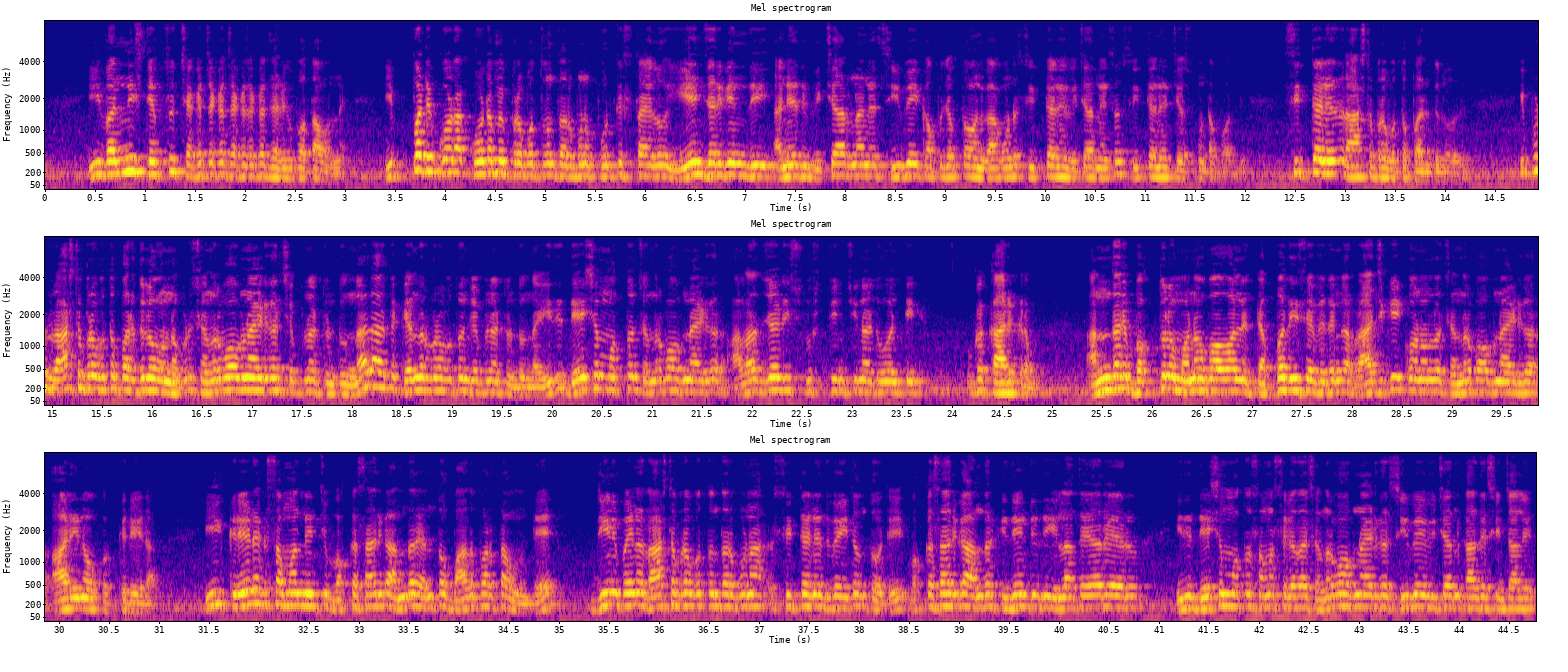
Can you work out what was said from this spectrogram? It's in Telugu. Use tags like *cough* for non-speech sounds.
ఇవన్నీ స్టెప్స్ చకచక చకచక జరిగిపోతూ ఉన్నాయి. ఇప్పటికి కూడా కూటమి ప్రభుత్వం తరపున పూర్తి స్థాయిలో ఏం జరిగింది అనేది విచారణ అనేది సిబిఐకి అప్పచెప్తామని కాకుండా సిట్ అనేది విచారణ చేస్తే సిట్ అనేది చేసుకుంటా పోద్ది. సిట్ అనేది రాష్ట్ర ప్రభుత్వ పరిధిలోది. ఇప్పుడు రాష్ట్ర ప్రభుత్వ పరిధిలో ఉన్నప్పుడు చంద్రబాబు నాయుడు గారు చెప్పినట్టు ఉంటుందా లేకపోతే కేంద్ర ప్రభుత్వం చెప్పినట్టు ఉంటుందా ఇది దేశం మొత్తం చంద్రబాబు నాయుడు గారు అలజడి సృష్టించినటువంటి ఒక కార్యక్రమం. అందరి భక్తుల మనోభావాల్ని దెబ్బతీసే విధంగా రాజకీయ కోణంలో చంద్రబాబు నాయుడు గారు ఆడిన ఒక క్రీడ. ఈ క్రీడకు సంబంధించి ఒక్కసారిగా అందరూ ఎంతో బాధపడతా ఉంటే దీనిపైన రాష్ట్ర ప్రభుత్వం తరపున సిట్ అనేది వేయటంతో ఒక్కసారిగా అందరికి ఇదేంటిది ఇలా తయారయ్యారు? ఇది దేశం మొత్తం సమస్య కదా. చంద్రబాబు నాయుడు గారు సిబిఐ విచారణకు ఆదేశించాలి.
